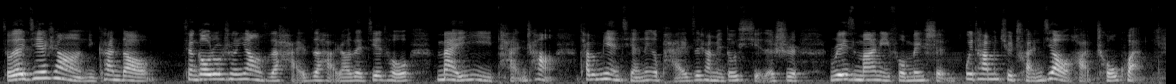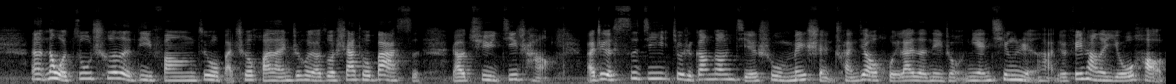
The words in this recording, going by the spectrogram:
走在街上，你看到。像高中生样子的孩子哈，然后在街头卖艺弹唱，他们面前那个牌子上面都写的是 Raise money for mission，为他们去传教哈筹款。那那我租车的地方，最后把车还完之后要坐 shuttle bus，然后去机场。啊，这个司机就是刚刚结束 mission 传教回来的那种年轻人哈，就非常的友好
